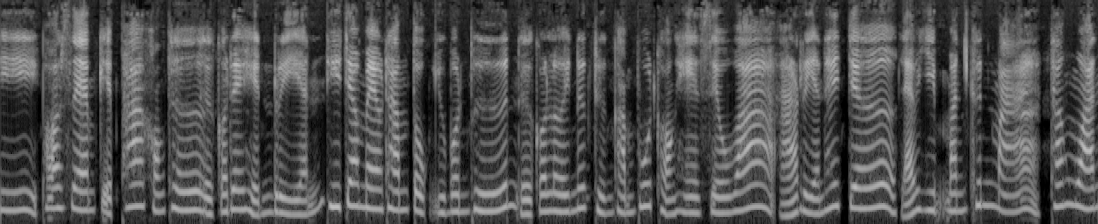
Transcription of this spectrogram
ที พอแซมเก็บผ้าของเธอ เธอก็ได้เห็นเหรียญที่เจ้าแมวทำตกอยู่บนพื้น เธอก็เลยนึกถึงคำพูดของเฮเซลว่า หาเหรียญให้เจอ แล้วหยิบมันขึ้นมา ทั้งวัน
